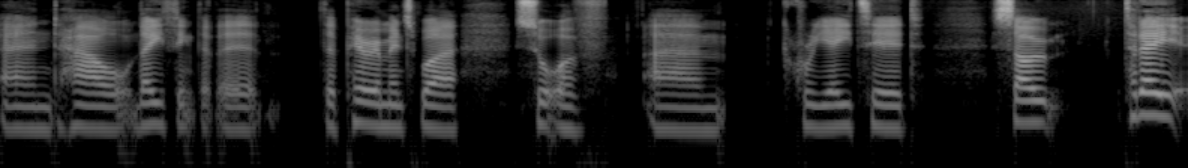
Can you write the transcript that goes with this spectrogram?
and how they think that the the pyramids were sort of um, created. So today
